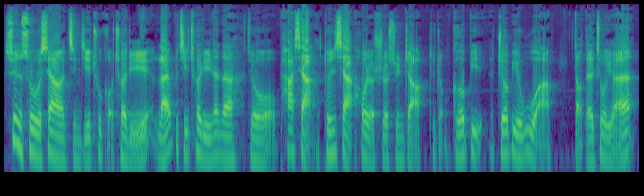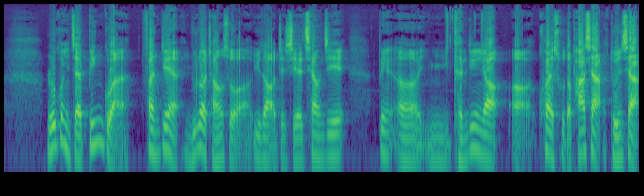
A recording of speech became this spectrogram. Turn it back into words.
迅速向紧急出口撤离，来不及撤离的呢，就趴下、蹲下，或者是寻找这种戈壁遮蔽物啊，等待救援。如果你在宾馆、饭店、娱乐场所遇到这些枪击，并呃，你肯定要呃快速的趴下、蹲下，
